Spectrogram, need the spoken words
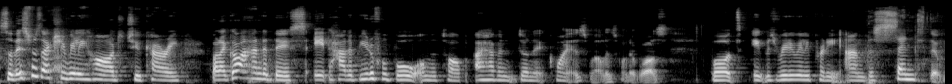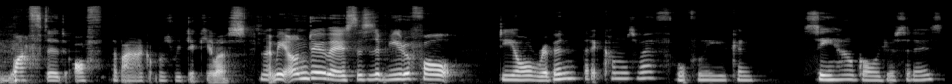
So this was actually really hard to carry, but I got handed this. It had a beautiful bow on the top. I haven't done it quite as well as what it was but it was really, really pretty. And the scent that wafted off the bag was ridiculous. Let me undo this. This is a beautiful Dior ribbon that it comes with. Hopefully you can see how gorgeous it is.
